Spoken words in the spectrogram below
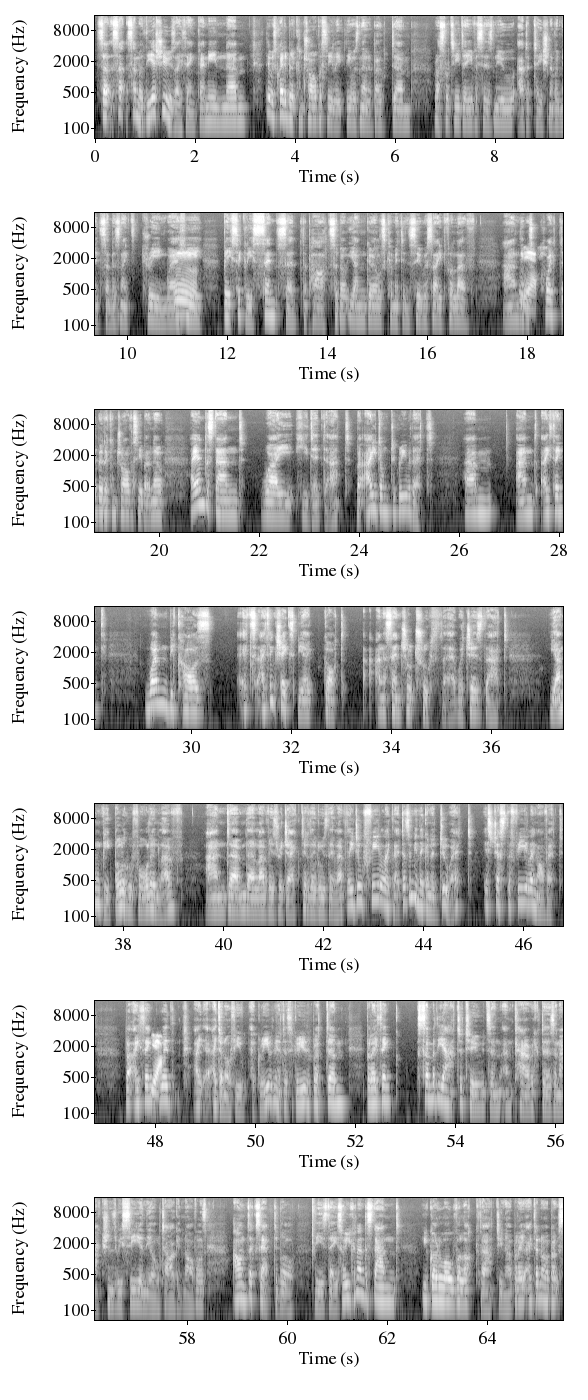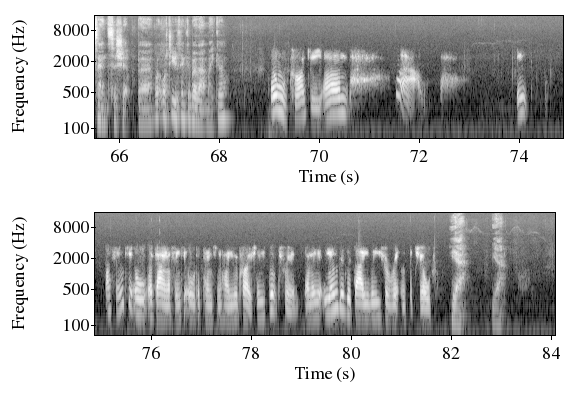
so, so, some of the issues. I think. I mean, um, there was quite a bit of controversy lately, wasn't there, about um, Russell T Davies's new adaptation of A Midsummer's Night's Dream, where mm. he basically censored the parts about young girls committing suicide for love. And there yeah. was quite a bit of controversy about it. Now, I understand why he did that, but I don't agree with it. Um, and I think, one, because it's, I think Shakespeare got an essential truth there, which is that young people who fall in love and um, their love is rejected, they lose their love, they do feel like that. It doesn't mean they're going to do it, it's just the feeling of it. But I think yeah. with, I, I don't know if you agree with me or disagree with me, but, um, but I think some of the attitudes and, and characters and actions we see in the old Target novels aren't acceptable these days. So you can understand you've got to overlook that, you know. But I, I don't know about censorship. Uh, what, what do you think about that, Michael? Oh, crikey. Um, wow. It, I think it all, again, I think it all depends on how you approach these books, really. I mean, at the end of the day, these were written for children. Yeah, yeah.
